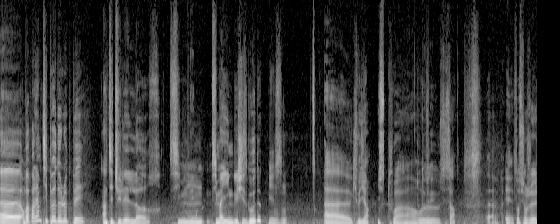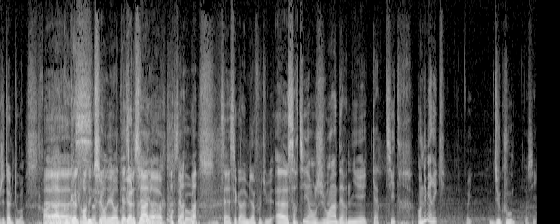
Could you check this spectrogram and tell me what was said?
Euh, on va parler un petit peu de l'EP intitulé Lore, si, mon, si my English is good, Yes. Mhm. euh, qui veut dire histoire, euh, c'est ça. Euh, et attention, j'étale tout. hein. Oh là, Euh, Google Traduction, qu'est-ce Google que c'est Trad, beau. hein. C'est c'est quand même bien foutu. Euh, sorti en juin dernier, 4 titres en numérique. Oui. Du coup, Aussi.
